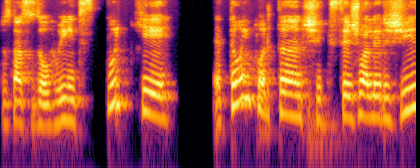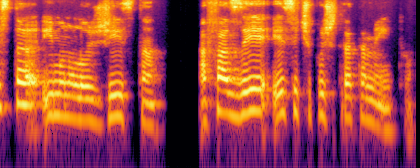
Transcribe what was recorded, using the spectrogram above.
para os nossos ouvintes por que é tão importante que seja o alergista e imunologista a fazer esse tipo de tratamento.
